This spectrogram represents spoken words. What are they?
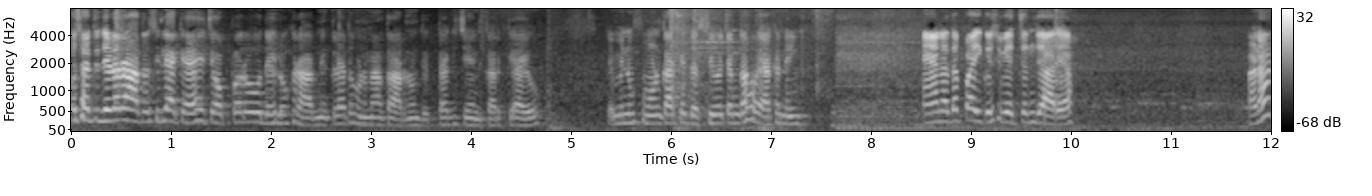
ਉਹ ਸੱਚ ਜਿਹੜਾ ਰਾਤ ਅਸੀਂ ਲੈ ਕੇ ਆਏ ਸੀ ਚੌਪਰ ਉਹ ਦੇਖ ਲਓ ਖਰਾਬ ਨਿਕਲਿਆ ਤੇ ਹੁਣ ਮੈਂ ਉਤਾਰ ਨੂੰ ਦਿੱਤਾ ਕਿ ਚੇਂਜ ਕਰਕੇ ਆਇਓ। ਤੇ ਮੈਨੂੰ ਫੋਨ ਕਰਕੇ ਦੱਸਿਓ ਚੰਗਾ ਹੋਇਆ ਕਿ ਨਹੀਂ। ਐਂ ਲੱਗਦਾ ਭਾਈ ਕੁਝ ਵੇਚਣ ਜਾ ਰਿਹਾ। ਹਨਾ?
